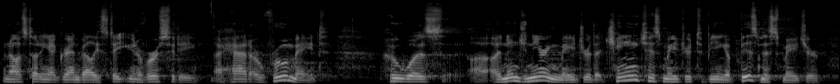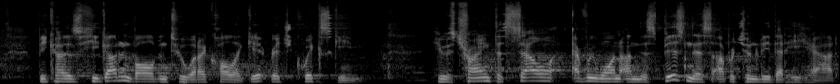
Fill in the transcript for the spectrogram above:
when I was studying at Grand Valley State University, I had a roommate who was uh, an engineering major that changed his major to being a business major because he got involved into what I call a get rich quick scheme. He was trying to sell everyone on this business opportunity that he had.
